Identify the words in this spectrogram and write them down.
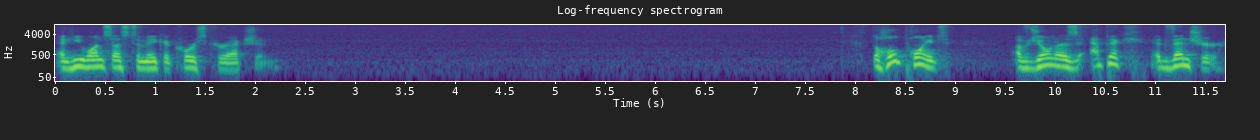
and He wants us to make a course correction? The whole point of Jonah's epic adventure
